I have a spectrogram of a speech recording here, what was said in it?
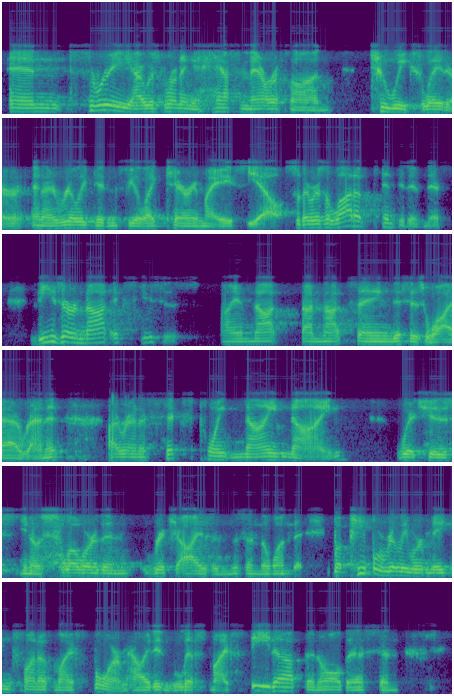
And three, I was running a half marathon two weeks later, and I really didn't feel like tearing my ACL. So there was a lot of tentativeness. These are not excuses. I am not. I'm not saying this is why I ran it. I ran a 6.99, which is you know slower than Rich Eisen's and the one that. But people really were making fun of my form, how I didn't lift my feet up and all this, and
